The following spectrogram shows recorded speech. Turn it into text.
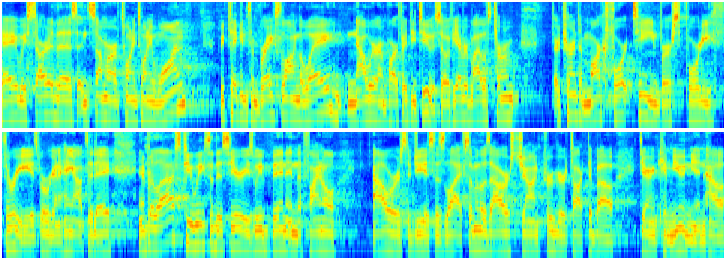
Okay, we started this in summer of 2021. We've taken some breaks along the way. Now we're in part 52. So if you have your Bibles, turn or turn to Mark 14, verse 43 is where we're going to hang out today. And for the last few weeks of this series, we've been in the final hours of Jesus' life. Some of those hours John Kruger talked about during communion, how,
